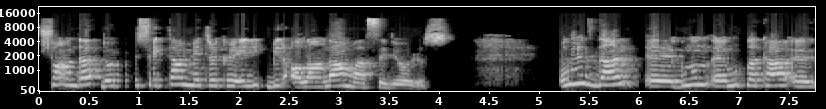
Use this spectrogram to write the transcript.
şu anda 480 metrekarelik bir alandan bahsediyoruz. O yüzden e, bunun e, mutlaka e,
